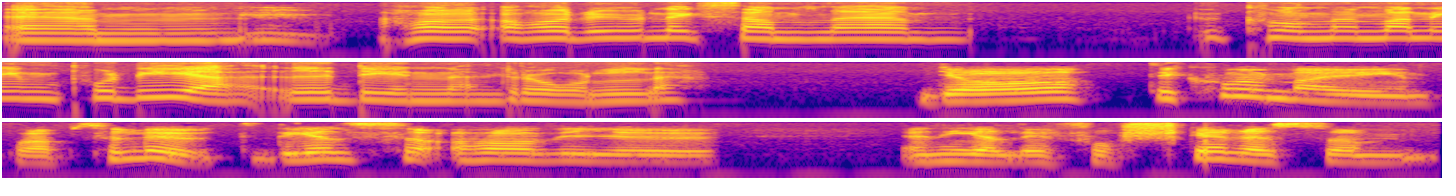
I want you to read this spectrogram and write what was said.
mm. har, har, du liksom... Eh, kommer man in på det i din roll? Ja, det kommer man ju in på absolut. Dels har vi ju en hel del forskare som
